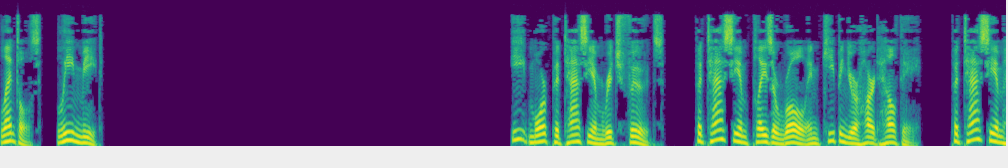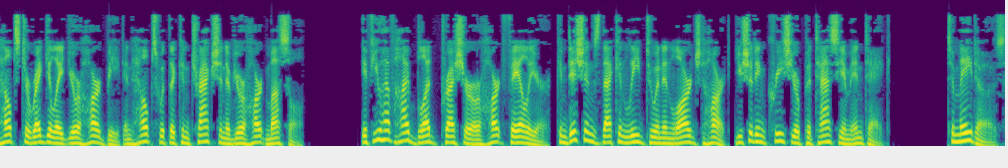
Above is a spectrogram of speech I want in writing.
lentils, lean meat. Eat more potassium-rich foods. Potassium plays a role in keeping your heart healthy. Potassium helps to regulate your heartbeat and helps with the contraction of your heart muscle. If you have high blood pressure or heart failure, conditions that can lead to an enlarged heart, you should increase your potassium intake. Tomatoes,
